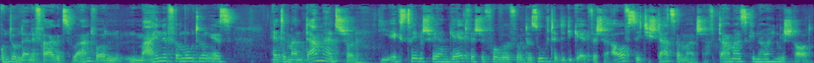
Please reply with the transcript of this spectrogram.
Und um deine Frage zu beantworten, meine Vermutung ist, hätte man damals schon die extrem schweren Geldwäschevorwürfe untersucht hätte, die Geldwäscheaufsicht, die Staatsanwaltschaft damals genau hingeschaut.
